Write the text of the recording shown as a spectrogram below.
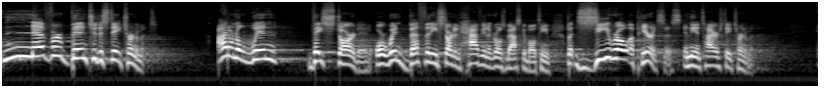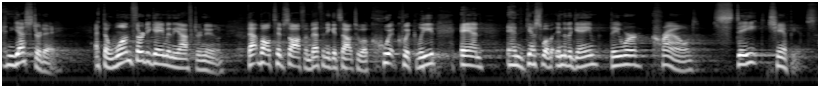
never been to the state tournament. I don't know when they started or when Bethany started having a girls basketball team, but zero appearances in the entire state tournament. And yesterday, at the 1:30 game in the afternoon, that ball tips off and Bethany gets out to a quick quick lead and And guess what? End of the game, they were crowned state champions.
